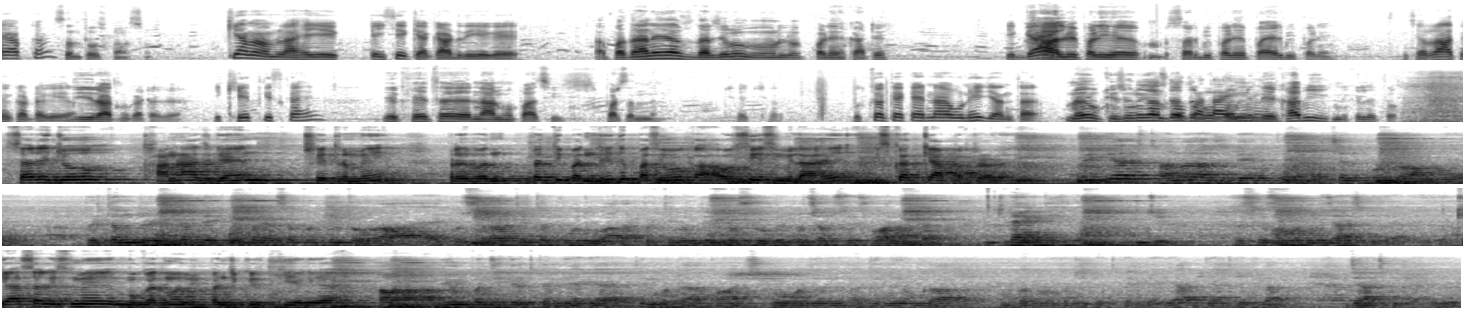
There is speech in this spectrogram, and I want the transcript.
है आपका? संतोष मासूम। क्या मामला है? ये कैसे क्या काट दिए गए? अब पता नहीं अब दर्जनों पड़े हैं काटे। ये गाय भी पड़ी है सर भी पड़े पैर भी पड़े अच्छा रात में काटा गया? जी रात में काटा गया। ये खेत किसका है? ये खेत है नानू पासी परसंदन अच्छा अच्छा। उसका क्या कहना है वो नहीं जानता? नहीं वो किसी नहीं जानता तो हमने देखा भी निकले तो। सर जो थाना अजगैन क्षेत्र में प्रतिबंधित पशुओं का अवशेष मिला है इसका क्या प्रकरण है? थाना ज़िले के हरचंदपुर गाँव प्रथम दृष्टि देखने पर ऐसा प्रतीत हो रहा है कुछ शरारती तत्वों द्वारा प्रतिबंधित पशुओं के कुछ अवशेष वहाँ लाकर फेंक दिए गए। जी। उसके संबंध में जाँच की जा रही है। क्या सर इसमें मुकदमा भी पंजीकृत किया गया है? हाँ अभियोग पंजीकृत कर लिया गया है। तीन बटा पाँच गो अधिनियम का मुकदमा पंजीकृत कर लिया गया। अज्ञात के खिलाफ जाँच की जा रही है।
